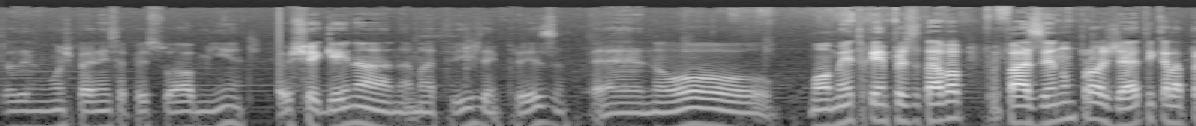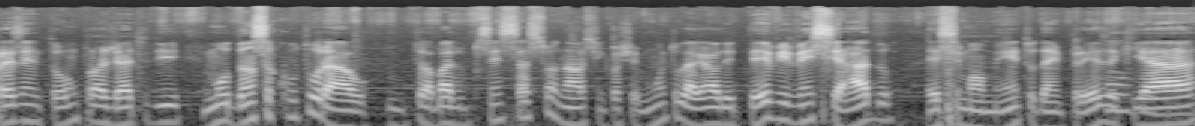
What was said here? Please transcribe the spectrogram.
trazendo uma experiência pessoal minha. Eu cheguei na, na matriz da empresa é, no momento que a empresa estava fazendo um projeto e que ela apresentou um projeto de mudança cultural. Um trabalho sensacional, assim, que eu achei muito legal de ter vivenciado esse momento da empresa, que a,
